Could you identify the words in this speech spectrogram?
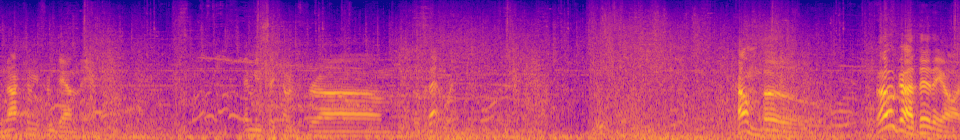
They're not coming from down there. That means they're coming from over that way. Combo! Oh god, there they are.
